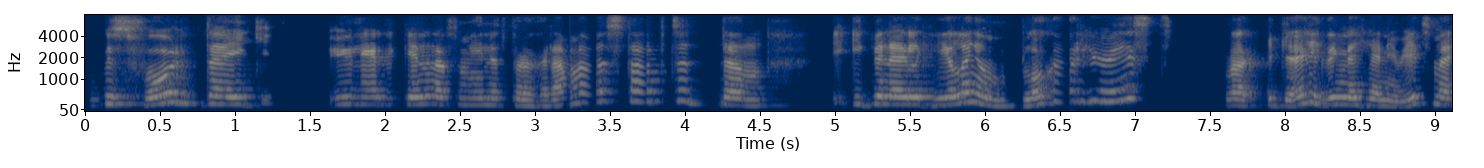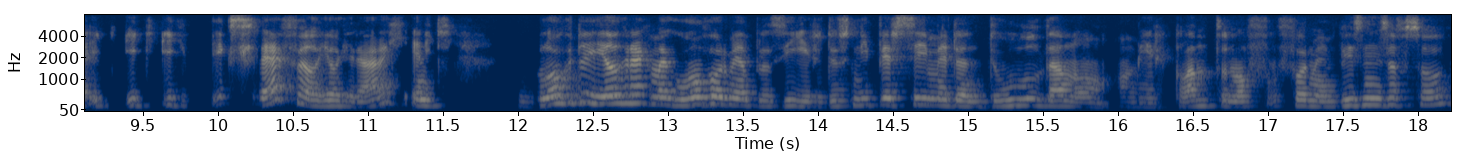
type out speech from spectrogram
dus voordat ik u leerde kennen of mee in het programma stapte, dan... Ik ben eigenlijk heel lang een blogger geweest. Wat ik eigenlijk denk dat jij niet weet, maar ik, ik, ik, ik schrijf wel heel graag. En ik blogde heel graag, maar gewoon voor mijn plezier. Dus niet per se met een doel dan om, om meer klanten of voor mijn business of zo.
